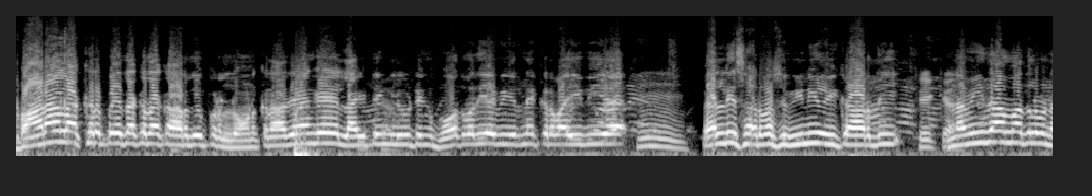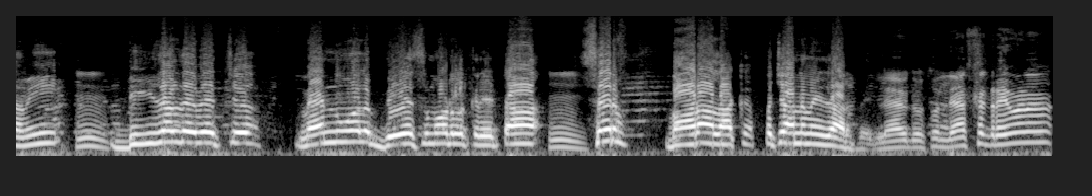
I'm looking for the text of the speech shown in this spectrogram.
12 ਲੱਖ ਰੁਪਏ ਤੱਕ ਦਾ ਕਾਰ ਦੇ ਉੱਪਰ ਲੋਨ ਕਰਾ ਦੇਾਂਗੇ ਲਾਈਟਿੰਗ ਲੂਟਿੰਗ ਬਹੁਤ ਵਧੀਆ ਵੀਰ ਨੇ ਕਰਵਾਈ ਵੀ ਹੈ। ਪਹਿਲੀ ਸਰਵਿਸ ਵੀ ਨਹੀਂ ਹੋਈ ਕਾਰ ਦੀ। ਨਵੀਂ ਦਾ ਮਤਲਬ ਨਵੀਂ। ਡੀਜ਼ਲ ਦੇ ਵਿੱਚ ਮੈਨੂਅਲ ਬੇਸ ਮਾਡਲ ਕਰੇਟਾ। ਸਿਰਫ 12 ਲੱਖ 95000 ਰੁਪਏ ਦੀ। ਲੈ ਦੋਸਤੋ ਲੈਸ ਡਰਾਈਵਨ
